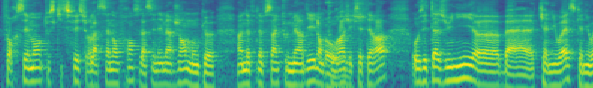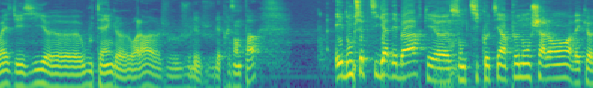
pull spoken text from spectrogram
forcément tout ce qui se fait sur la scène en France, la scène émergente, donc un 995, tout le merdier, l'entourage, Oh oui. etc. Aux États-Unis, ben, Kanye West, Kanye West, Jay-Z, Wu-Tang, euh, voilà, je, je, les, je les présente pas. Et donc ce petit gars débarque et euh, son petit côté un peu nonchalant avec euh,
